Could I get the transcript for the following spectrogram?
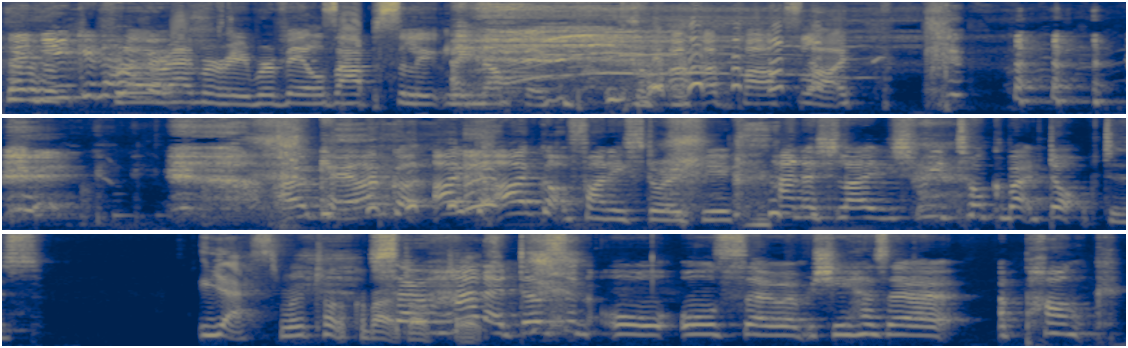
then you can Fleur have it. Emery reveals absolutely nothing from her past life. Okay, I've got, I've got, I've got a funny story for you, Hannah. Shall, I, shall we talk about doctors? Yes, we'll talk about that. so doctors. Hannah doesn't al- also um, she has a, a punk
